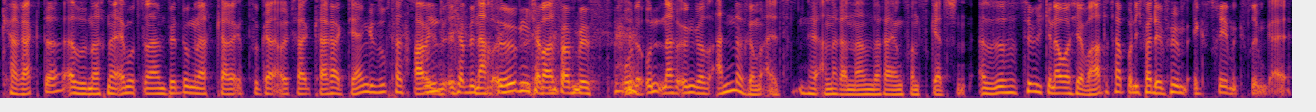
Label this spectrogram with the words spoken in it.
Charakter, also nach einer emotionalen Bindung nach Char zu Char Charakteren gesucht hast Hab und ich, ich hab nach irgendwas vermisst. oder und nach irgendwas anderem als eine andere Aneinanderreihung von Sketchen. Also das ist ziemlich genau, was ich erwartet habe und ich fand den Film extrem, extrem geil.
